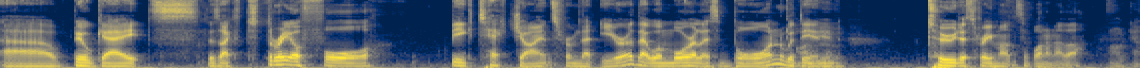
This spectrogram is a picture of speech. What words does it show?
uh, Bill Gates. There's like three or four big tech giants from that era that were more or less born within two to three months of one another. Okay.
